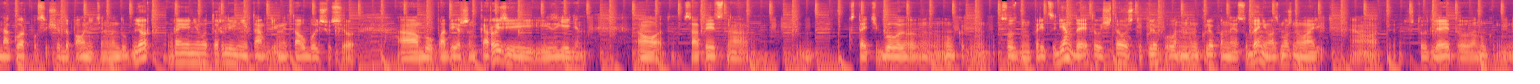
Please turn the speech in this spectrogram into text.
на корпус еще дополнительный дублер в районе ватерлинии, там, где металл больше всего а, был подвержен коррозии и изъеден. Вот. Соответственно, кстати, был ну, как бы создан прецедент. До этого считалось, что клепанные суда невозможно варить. Вот, что для этого ну, как бы,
